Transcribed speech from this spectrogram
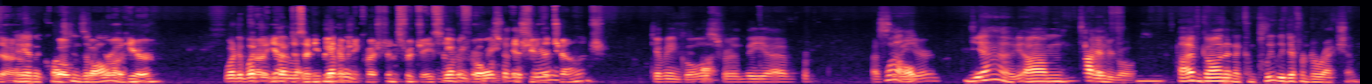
Uh, any other questions well, at all? We're all here. What? What? Uh, yeah. What, does anybody have, have any, any, questions for Jason? Do you have any goals for this issue year? The challenge. Do you have any goals uh, for the uh, rest well, of the year? Yeah, um, I've, I've, gone in a completely different direction.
